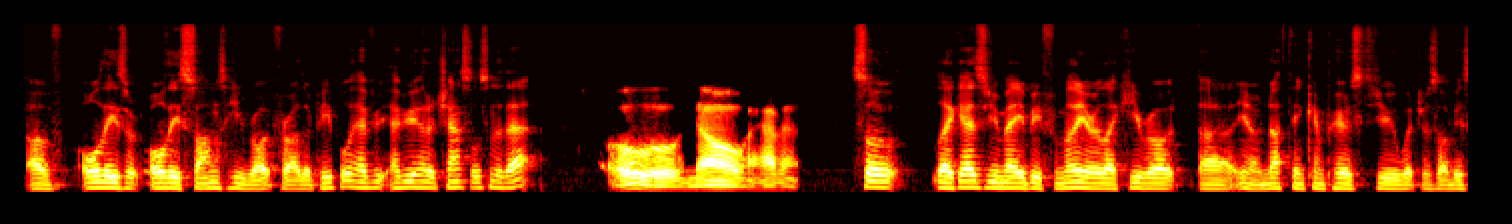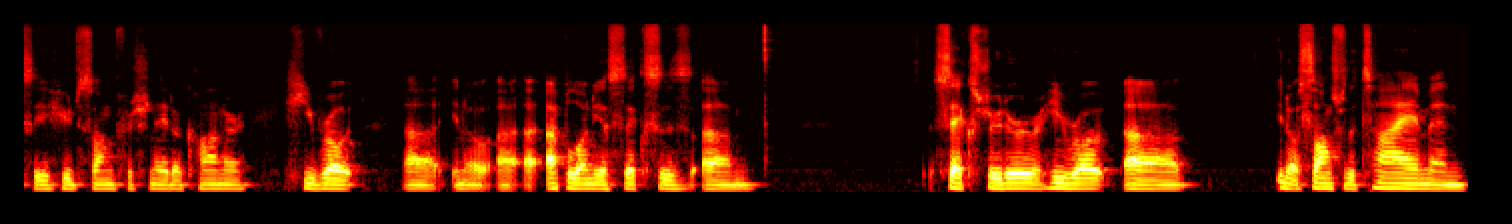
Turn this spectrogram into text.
of all these all these songs he wrote for other people. Have you have you had a chance to listen to that? Oh no, I haven't. So, like as you may be familiar, like he wrote, uh, you know, "Nothing Compares to You," which was obviously a huge song for Sinead O'Connor. He wrote, uh, you know, uh, Apollonia Six's um, "Sex Shooter." He wrote, uh, you know, songs for the time and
